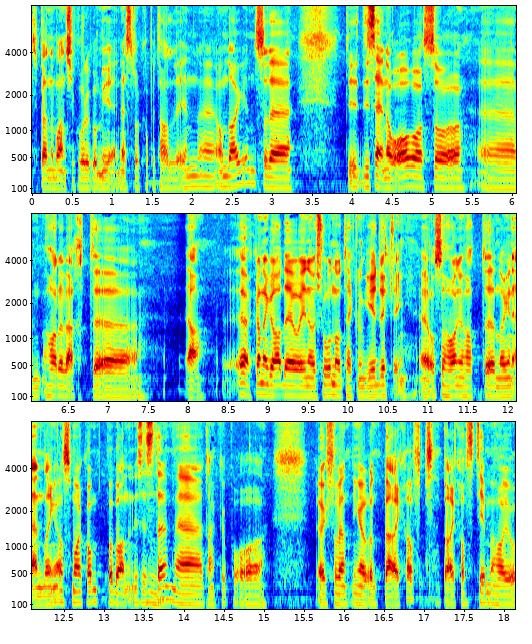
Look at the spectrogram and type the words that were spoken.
spennende bransje hvor det går mye nestorkapital inn om dagen. Så det, de, de senere åra så har det vært ja, økende grad av innovasjon og teknologiutvikling. Og så har en jo hatt noen endringer som har kommet på banen i det siste, mm. med tanke på økt forventninger rundt bærekraft. Bærekraftsteamet har jo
